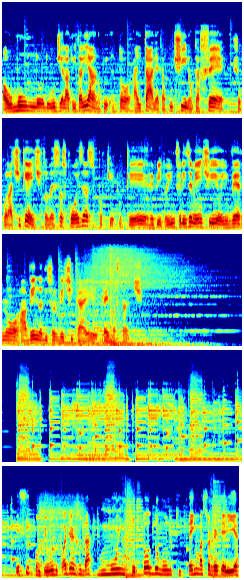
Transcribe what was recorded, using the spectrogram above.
ao mundo do gelato italiano, então a Itália, cappuccino, caffè, chocolate quente, todas essas coisas, porque, porque, repito, infelizmente o inverno a venda di sorvete cai, cai bastante. Esse conteúdo pode ajudar muito todo mundo que tem uma sorveteria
